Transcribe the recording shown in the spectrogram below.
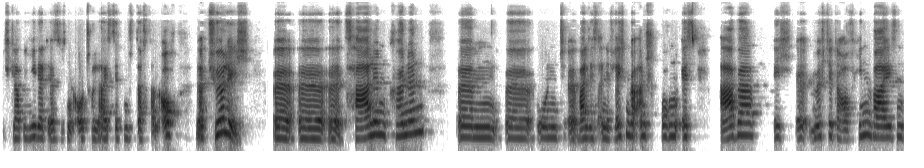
Ich glaube, jeder, der sich ein Auto leistet, muss das dann auch natürlich äh, äh zahlen können ähm, äh, und weil es eine Flächenbeanspruchung ist. Aber ich möchte darauf hinweisen,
